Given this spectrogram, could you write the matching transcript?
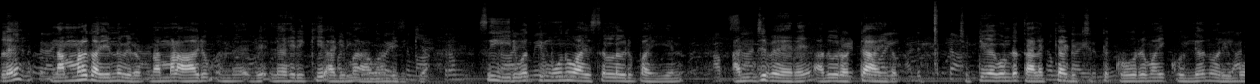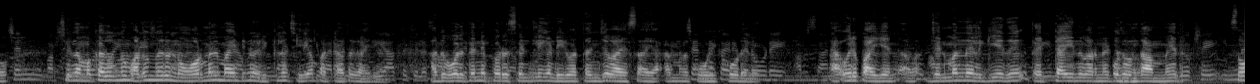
അല്ലേ? നമ്മൾ കഴിയുന്ന വിധം നമ്മൾ ആരും എന്താ ലഹരിക്ക് അടിമ ആവാണ്ടിരിക്കുക സി ഇരുപത്തിമൂന്ന് വയസ്സുള്ള ഒരു പയ്യൻ അഞ്ച് പേരെ അത് ഒരൊറ്റ ആയുധം. ചുറ്റിക കൊണ്ട് തലക്കടിച്ചിട്ട് ക്രൂരമായി കൊല്ലുക എന്ന് പറയുമ്പോൾ നമുക്കതൊന്നും അതൊന്നും ഒരു നോർമൽ മൈൻഡിന് ഒരിക്കലും ചെയ്യാൻ പറ്റാത്ത കാര്യമാണ്. അതുപോലെ തന്നെ ഇപ്പോൾ റീസെന്റ്ലി കണ്ട് ഇരുപത്തഞ്ച് വയസ്സായ നമ്മുടെ കോഴിക്കോടിലെ ഒരു പയ്യൻ ജന്മം നൽകിയത് തെറ്റായി എന്ന് പറഞ്ഞിട്ട് സ്വന്തം അമ്മയെ സോ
